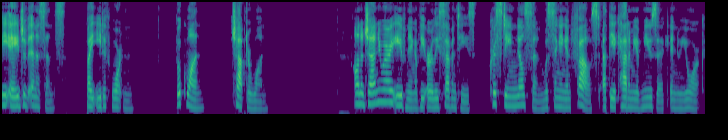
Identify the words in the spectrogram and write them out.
THE AGE OF INNOCENCE by Edith Wharton Book One, Chapter One On a January evening of the early seventies Christine Nilsson was singing in "Faust" at the Academy of Music in New York.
